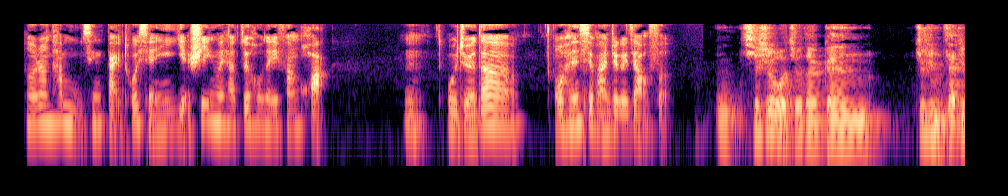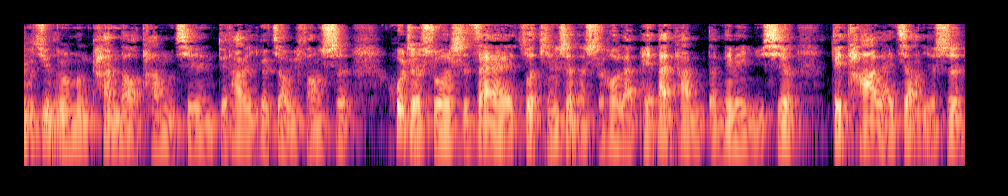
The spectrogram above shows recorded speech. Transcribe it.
能让他母亲摆脱嫌疑，也是因为他最后那一番话。嗯，我觉得我很喜欢这个角色。嗯，其实我觉得跟就是你在这部剧中能看到他母亲对他的一个教育方式。或者说是在做庭审的时候来陪伴他的那位女性，对他来讲也是，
